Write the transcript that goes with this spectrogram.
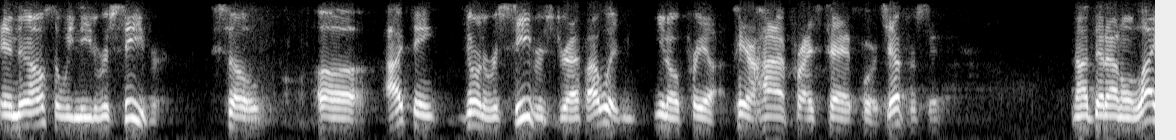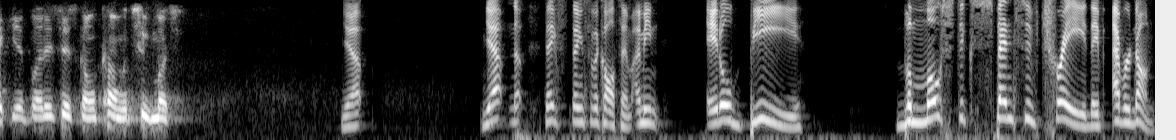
and then also we need a receiver. So uh, I think during the receivers draft, I wouldn't, you know, pay a, pay a high price tag for Jefferson. Not that I don't like it, but it's just gonna come with too much. Yep. Yep. No, thanks. Thanks for the call, Tim. I mean, it'll be the most expensive trade they've ever done.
